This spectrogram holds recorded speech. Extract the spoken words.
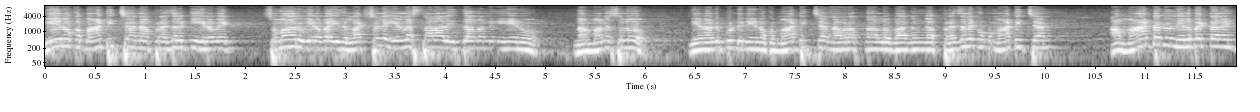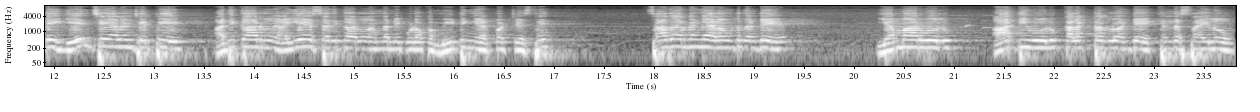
నేను ఒక మాట ఇచ్చా నా ప్రజలకి ఇరవై సుమారు ఇరవై ఐదు లక్షల ఇళ్ళ స్థలాలు ఇద్దామని నేను నా మనసులో నేను అనుకుంటే నేను ఒక మాట ఇచ్చాను నవరత్నాల్లో భాగంగా ప్రజలకు ఒక మాట ఇచ్చాను. ఆ మాటను నిలబెట్టాలంటే ఏం చేయాలని చెప్పి అధికారులను ఐఏఎస్ అధికారులందరినీ కూడా ఒక మీటింగ్ ఏర్పాటు చేస్తే సాధారణంగా ఎలా ఉంటుందంటే ఎంఆర్ఓలు ఆర్డీఓలు కలెక్టర్లు అంటే కింద స్థాయిలో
